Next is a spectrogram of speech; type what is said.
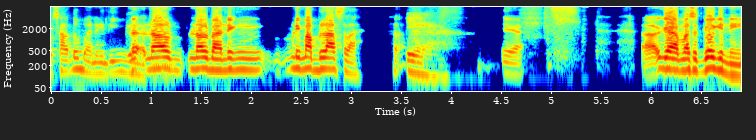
satu banding tiga. Nol banding lima belas lah. Iya. Yeah. Iya. Enggak, maksud gue gini.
